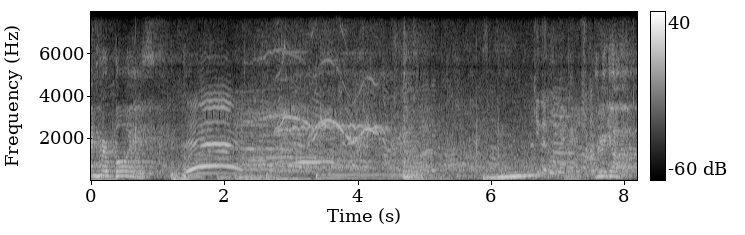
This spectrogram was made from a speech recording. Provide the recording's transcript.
and her boys. Yeah. Here we go.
